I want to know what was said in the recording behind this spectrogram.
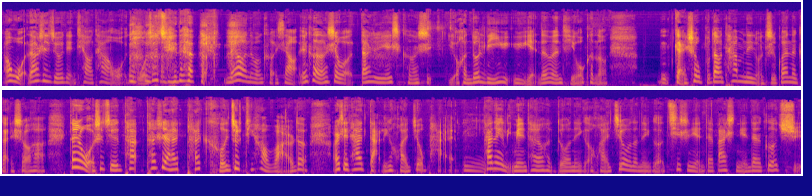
然后我当时就有点跳趟，我我就觉得 没有那么可笑，也可能是我当时也是可能是有很多俚语语言的问题，我可能嗯感受不到他们那种直观的感受哈。但是我是觉得他他是还还可以，就是挺好玩的，而且他打了一个怀旧牌。嗯，他那个里面他有很多那个怀旧的那个七十年代、八十年代的歌曲，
